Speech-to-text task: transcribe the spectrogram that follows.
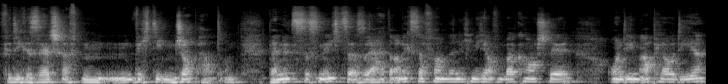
für die Gesellschaft einen, wichtigen Job hat. Und da nützt es nichts. Also er hat auch nichts davon, wenn ich mich auf den Balkon stelle und ihm applaudiere.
